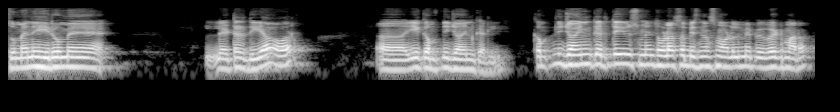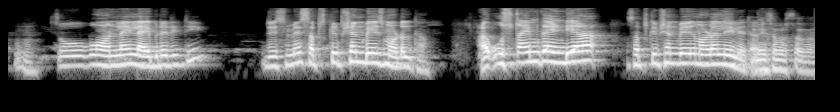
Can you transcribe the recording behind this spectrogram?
तो मैंने हीरो में लेटर दिया और ये कंपनी ज्वाइन कर ली। कंपनी ज्वाइन करते ही उसमें थोड़ा सा बिज़नेस मॉडल में पिवट मारा। हम्म, तो वो ऑनलाइन लाइब्रेरी थी जिसमें सब्सक्रिप्शन बेस्ड मॉडल था। अब उस टाइम का इंडिया सब्सक्रिप्शन बेस्ड मॉडल नहीं लेता नहीं समझता था।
